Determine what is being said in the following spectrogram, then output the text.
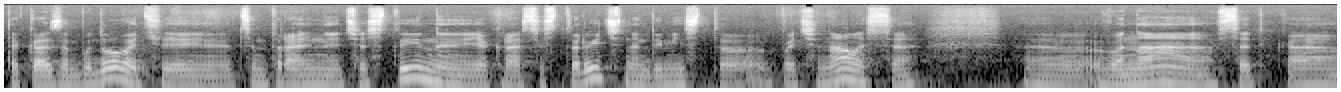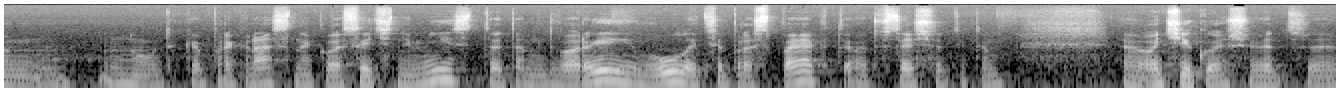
така забудова цієї центральної частини, якраз історична, де місто починалося. Е, Вона вся така, ну, таке прекрасне класичне місто, там двори, вулиці, проспекти, от все, що ти там е, очікуєш від е,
